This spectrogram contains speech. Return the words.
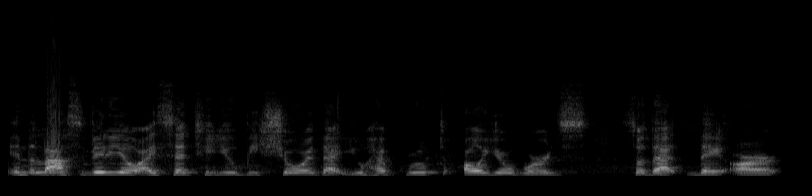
in the last video, I said to you, be sure that you have grouped all your words so that they are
